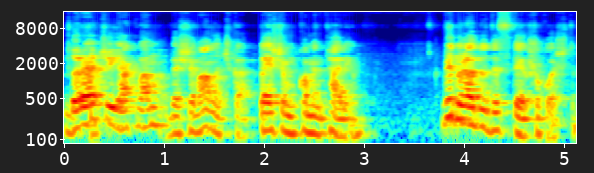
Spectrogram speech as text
До речі, як вам вишиваночка? Пишемо в коментарі. Від 0 до 10, якщо хочете.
